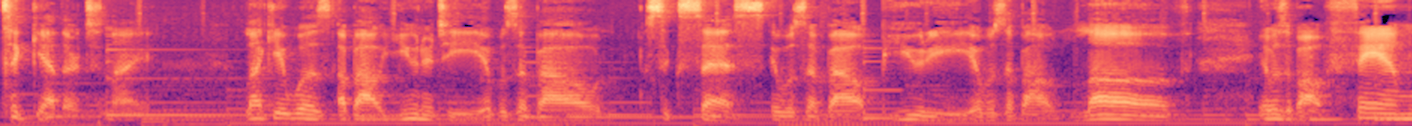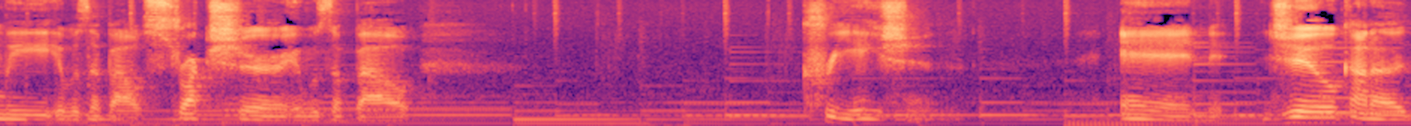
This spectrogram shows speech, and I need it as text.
together tonight like it was about unity, it was about success, it was about beauty, it was about love, it was about family, it was about structure, it was about creation. And Jill kind of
